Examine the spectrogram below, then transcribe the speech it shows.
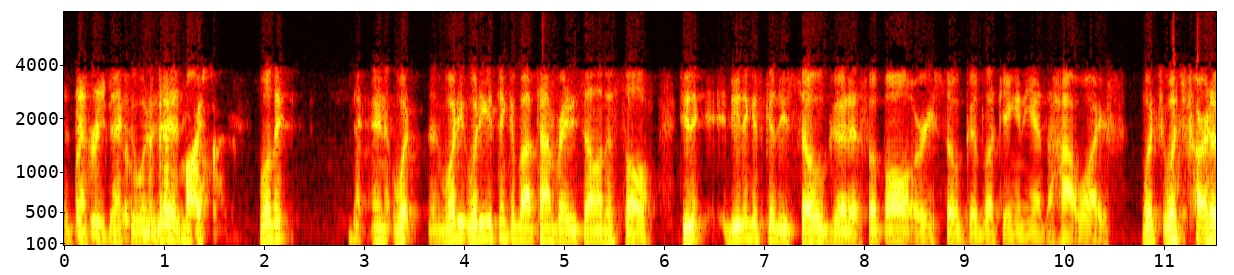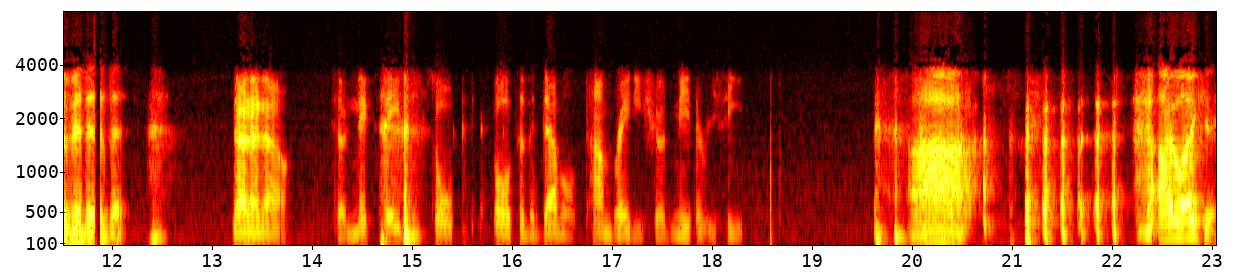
That's Agreed. exactly what it That's is. my side. Well, they, and what what do you, what do you think about Tom Brady selling his soul? Do you think do you think it's because he's so good at football, or he's so good looking and he has a hot wife? Which which part of it is it? No, no, no. So Nick Saban sold his soul to the devil. Tom Brady showed me the receipt. Ah. I like it.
